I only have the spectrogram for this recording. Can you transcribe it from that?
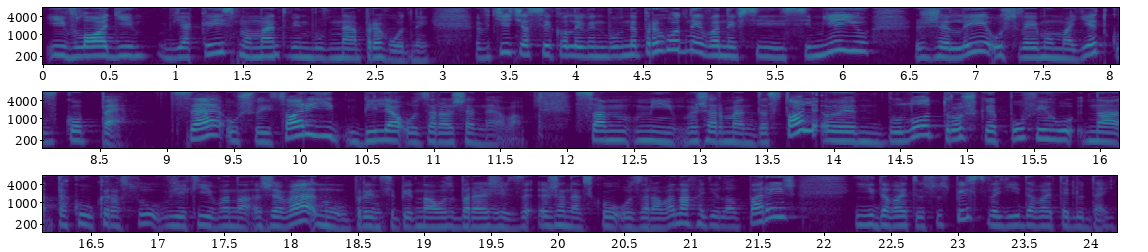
І владі в якийсь момент він був непригодний. В ті часи, коли він був непригодний, вони всі з сім'єю жили у своєму маєтку в Копе. Це у Швейцарії біля озера Женева. Самі Жермен де Сталь е, було трошки пофігу на таку красу, в якій вона живе. Ну, в принципі, на узбережжі Женевського озера. Вона хотіла в Париж, їй давайте суспільство, їй давайте людей.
